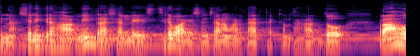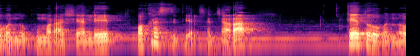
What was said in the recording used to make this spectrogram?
ಇನ್ನು ಶನಿಗ್ರಹ ಮೀನ ರಾಶಿಯಲ್ಲಿ ಸ್ಥಿರವಾಗಿ ಸಂಚಾರ ಮಾಡ್ತಾ ಇರ್ತಕ್ಕಂತಹದ್ದು. ರಾಹು ಬಂದು ಕುಂಭರಾಶಿಯಲ್ಲಿ ವಕ್ರಸ್ಥಿತಿಯಲ್ಲಿ ಸಂಚಾರ ಕೇತು ಬಂದು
